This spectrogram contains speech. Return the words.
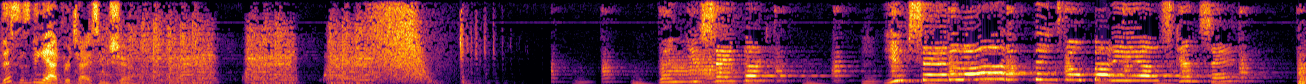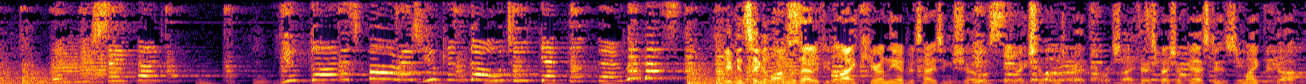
This is the Advertising Show. When you say but, you've said a lot of things nobody else can say. When you say but, you've gone as far as you can go to get the very best. You can sing along with that if you'd like here on the advertising show. Ray Schillens, Brad Forsythe. Our special guest is Mike uh,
